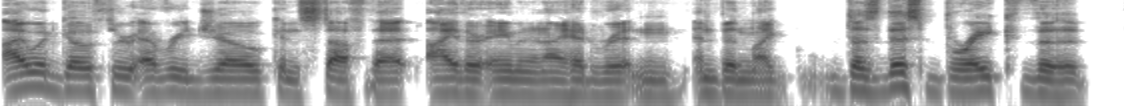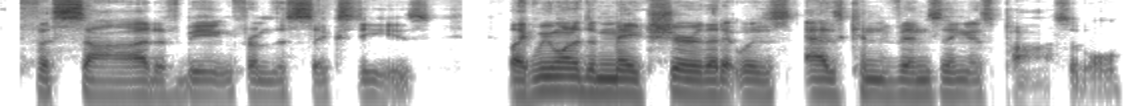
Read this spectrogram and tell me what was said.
I would go through every joke and stuff that either Eamon and I had written and been like, does this break the facade of being from the 60s? Like we wanted to make sure that it was as convincing as possible.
